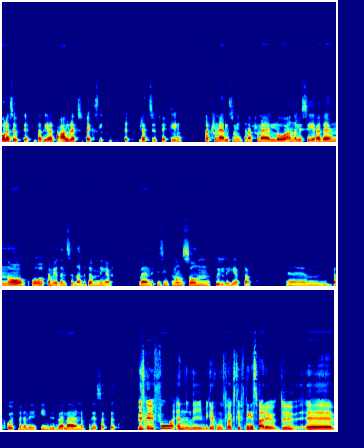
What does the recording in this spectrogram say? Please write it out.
hålla sig uppdaterad på all rättsutveckling, nationell som internationell och analysera den och, och ta med den i sina bedömningar. Men det finns inte någon sån skyldighet att, eh, att gå ut med den individuella ärenden på det sättet. Vi ska ju få en ny migrationslagstiftning i Sverige. Du, eh,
